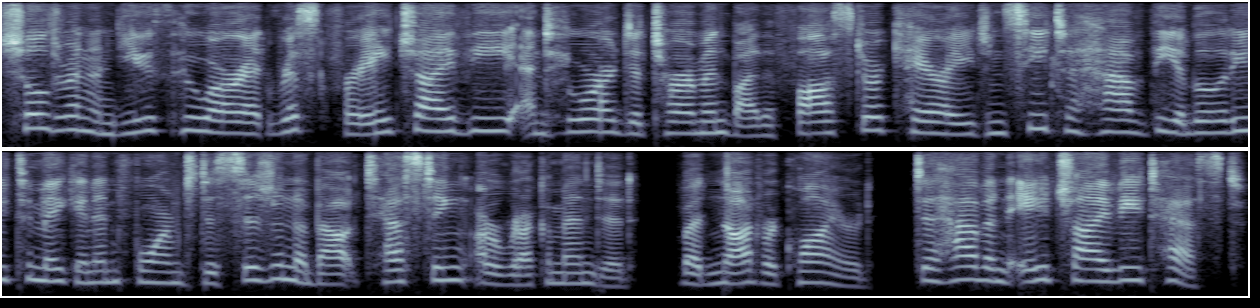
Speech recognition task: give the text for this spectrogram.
Children and youth who are at risk for HIV and who are determined by the foster care agency to have the ability to make an informed decision about testing are recommended, but not required, to have an HIV test.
